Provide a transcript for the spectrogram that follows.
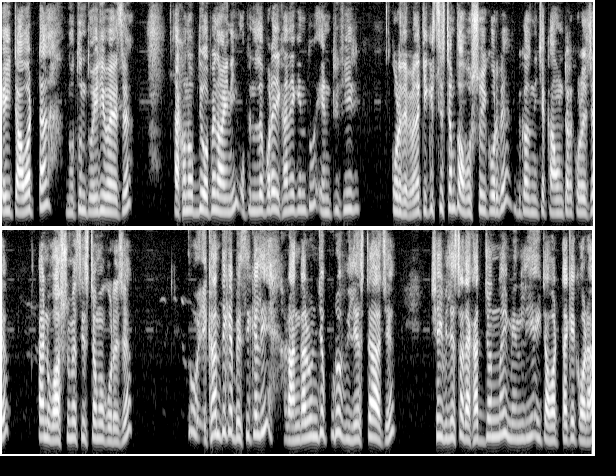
এই টাওয়ারটা নতুন তৈরি হয়েছে। এখন অবধি ওপেন হয়নি। ওপেন হলে পরে এখানে কিন্তু এন্ট্রি ফি করে দেবে। মানে টিকিট সিস্টেম তো অবশ্যই করবে বিকজ নিচে কাউন্টার করেছে অ্যান্ড ওয়াশরুমের সিস্টেমও করেছে। তো এখান থেকে বেসিক্যালি রাঙ্গারুন যে পুরো ভিলেজটা আছে, সেই ভিলেজটা দেখার জন্যই মেনলি এই টাওয়ারটাকে করা।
